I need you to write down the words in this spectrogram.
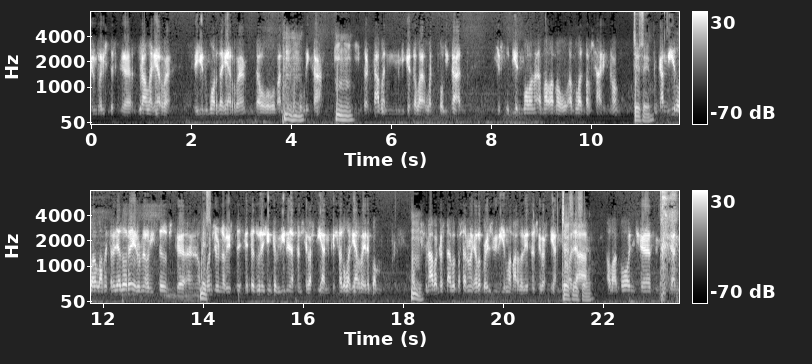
eren revistes que durant la guerra feien humor de guerra, o van Mhm. republicar, i, Mhm. i tractaven una miqueta la- l'actualitat i es fotien molt amb, amb, amb, l'adversari, no? Sí, sí. En canvi, la, la metralladora era una revista doncs, que, en el Més- fons, era una revista feta d'una gent que vivien a Sant Sebastián, que això de la guerra era com... Mm. Mm. Sonava que estava passant una guerra, però ells vivien la mar de bé Sant Sebastián. Sí, no? sí, Allà, sí. a la Conxa, menjant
